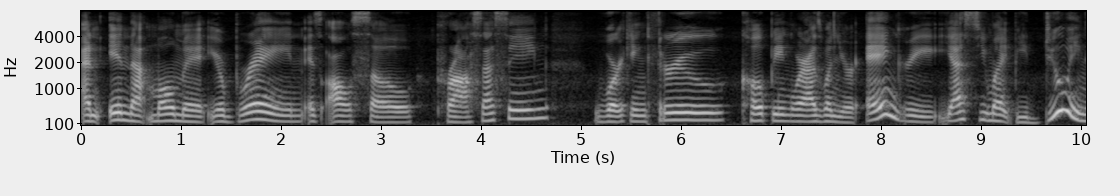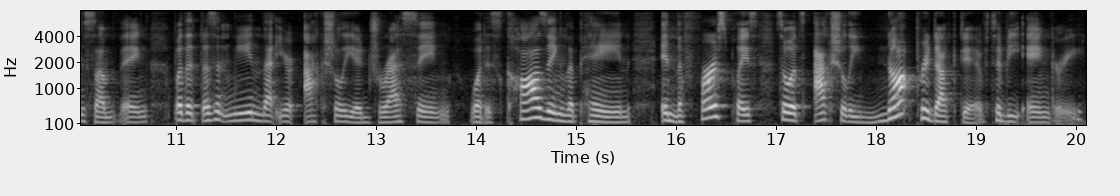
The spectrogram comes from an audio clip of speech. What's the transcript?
And in that moment, your brain is also processing working through, coping. Whereas when you're angry, yes, you might be doing something, but that doesn't mean that you're actually addressing what is causing the pain in the first place. So it's actually not productive to be angry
